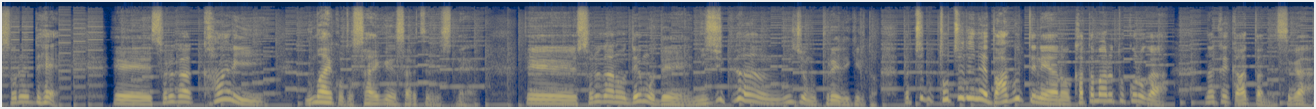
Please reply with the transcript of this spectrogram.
それで、えー、それがかなりうまいこと再現されてですね。でそれがあのデモで2時間以上もプレイできると。ちょっと途中でねバグってねあの固まるところが何回かあったんですが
